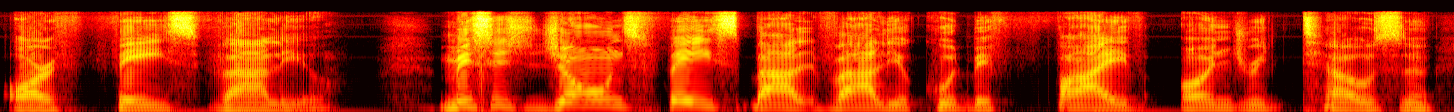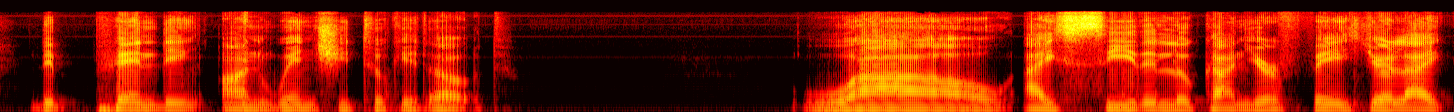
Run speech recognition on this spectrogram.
or face value. Mrs. Jones' face value could be 500,000 depending on when she took it out. Wow, I see the look on your face. You're like,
